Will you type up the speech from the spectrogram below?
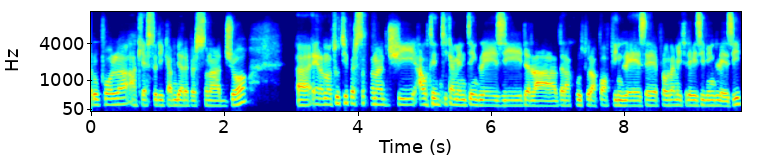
RuPaul ha chiesto di cambiare personaggio Uh, erano tutti personaggi autenticamente inglesi della, della, cultura pop inglese, programmi televisivi inglesi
